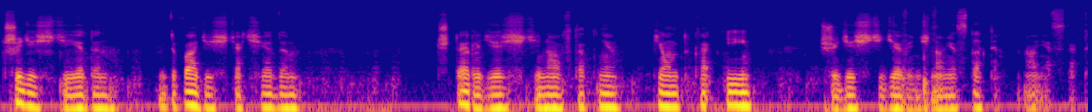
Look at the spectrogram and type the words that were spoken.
trzydzieści jeden, dwadzieścia siedem, 40, no ostatnie piątka i 39, no niestety, no niestety.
